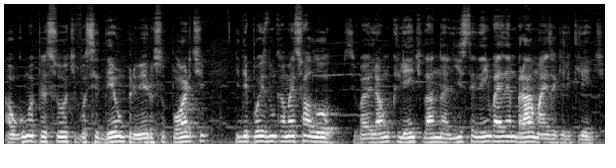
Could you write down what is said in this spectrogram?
alguma pessoa que você deu um primeiro suporte e depois nunca mais falou. Você vai olhar um cliente lá na lista e nem vai lembrar mais aquele cliente.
